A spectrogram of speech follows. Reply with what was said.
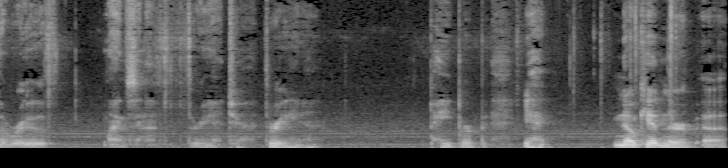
the Ruth. Mine's in a three, a two, three. Yeah. Paper, yeah. No kidding, they're uh,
